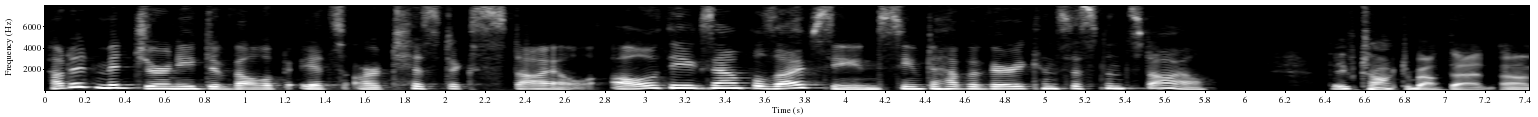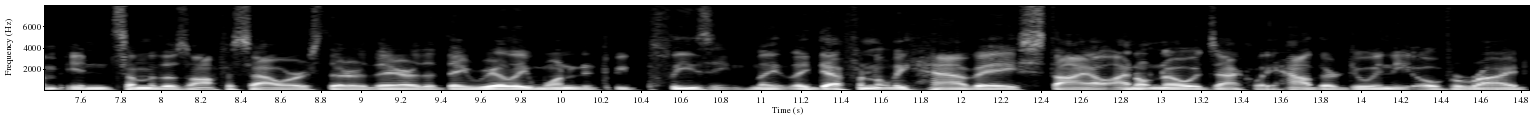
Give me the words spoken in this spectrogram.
How did Midjourney develop its artistic style? All of the examples I've seen seem to have a very consistent style. They've talked about that um, in some of those office hours that are there, that they really wanted it to be pleasing. They, they definitely have a style. I don't know exactly how they're doing the override,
